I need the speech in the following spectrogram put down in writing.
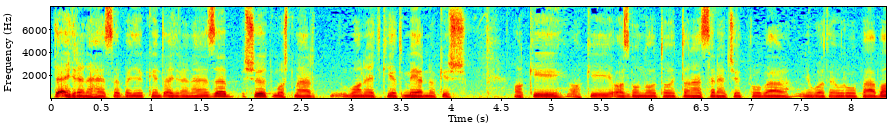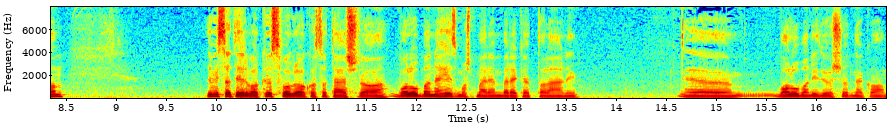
de egyre nehezebb egyébként, egyre nehezebb, sőt most már van egy-két mérnök is, aki, aki azt gondolta, hogy talán szerencsét próbál Nyugat-Európában. De visszatérve a közfoglalkoztatásra, valóban nehéz most már embereket találni. E, valóban idősödnek a,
